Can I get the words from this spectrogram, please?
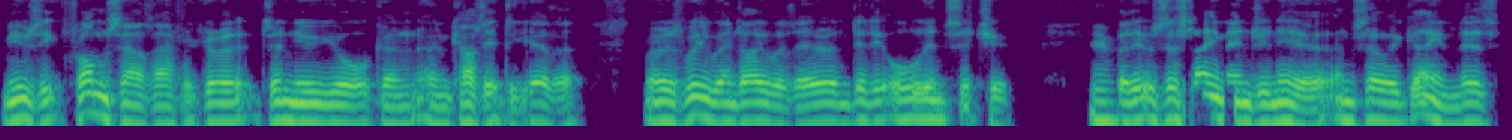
music from South Africa to New York and, and cut it together, whereas we went over there and did it all in situ. Yeah. But it was the same engineer, and so again, there's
